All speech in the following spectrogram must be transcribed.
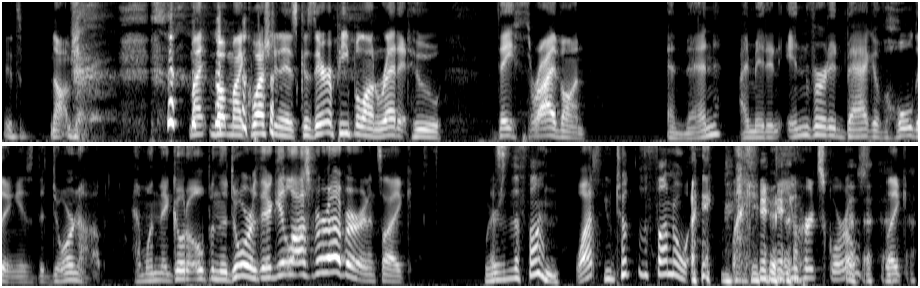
It's No, I'm my but my question is because there are people on Reddit who they thrive on. And then I made an inverted bag of holding as the doorknob. And when they go to open the door, they get lost forever. And it's like, Where's the fun? what? You took the fun away. Like, you hurt squirrels? Like, And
